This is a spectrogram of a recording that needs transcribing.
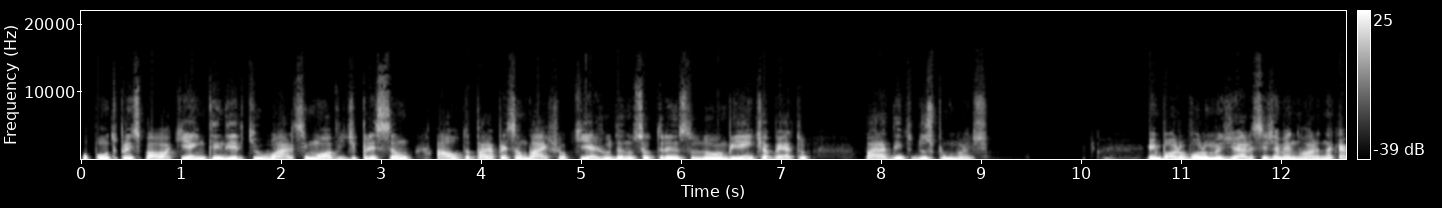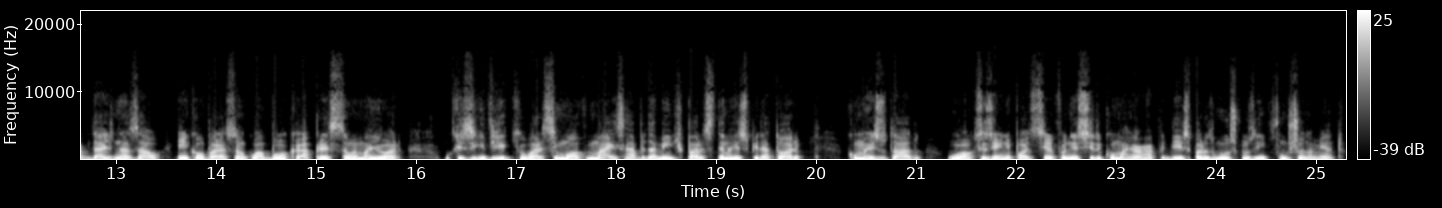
O ponto principal aqui é entender que o ar se move de pressão alta para pressão baixa, o que ajuda no seu trânsito do ambiente aberto para dentro dos pulmões. Embora o volume de ar seja menor na cavidade nasal em comparação com a boca, a pressão é maior, o que significa que o ar se move mais rapidamente para o sistema respiratório. Como resultado, o oxigênio pode ser fornecido com maior rapidez para os músculos em funcionamento.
